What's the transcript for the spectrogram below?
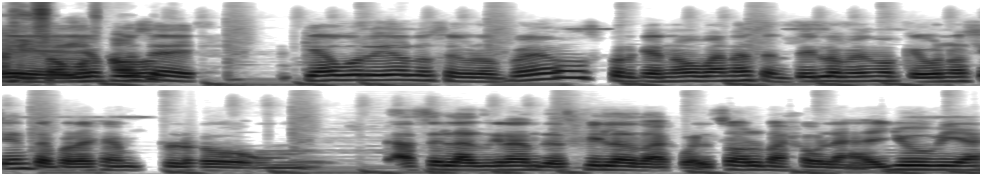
Eh, yo puse, qué aburrido los europeos, porque no van a sentir lo mismo que uno siente. Por ejemplo, hace las grandes filas bajo el sol, bajo la lluvia,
